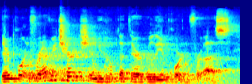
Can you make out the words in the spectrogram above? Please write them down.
They're important for every church, and we hope that they're really important for us.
